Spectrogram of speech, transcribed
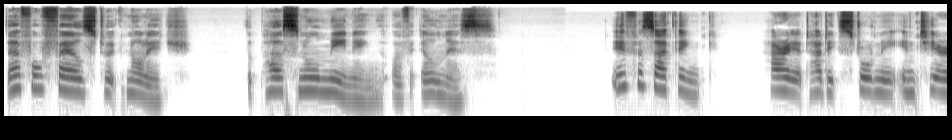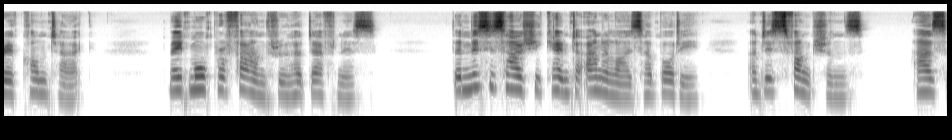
therefore fails to acknowledge the personal meaning of illness. If, as I think, Harriet had extraordinary interior contact, made more profound through her deafness, then this is how she came to analyze her body and its functions as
